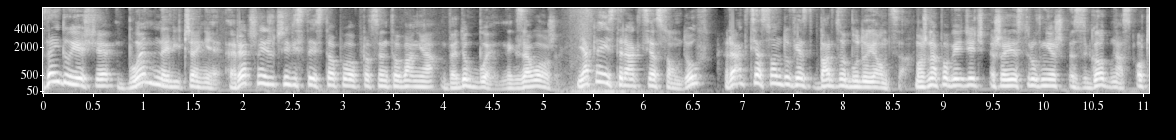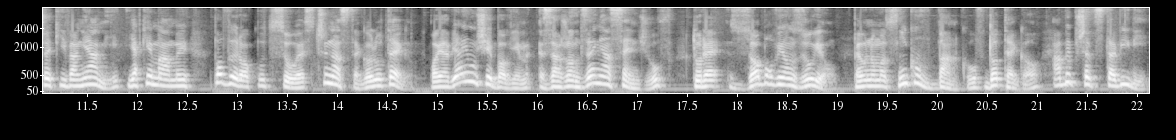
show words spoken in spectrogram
znajduje się błędne liczenie rocznej rzeczywistej stopy oprocentowania według błędnych założeń. Jaka jest reakcja sądów? Reakcja sądów jest bardzo budująca. Można powiedzieć, że jest również zgodna z oczekiwaniami, jakie mamy po wyroku TSUE z 13 lutego. Pojawiają się bowiem zarządzenia sędziów, które zobowiązują pełnomocników banków do tego, aby przedstawili,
